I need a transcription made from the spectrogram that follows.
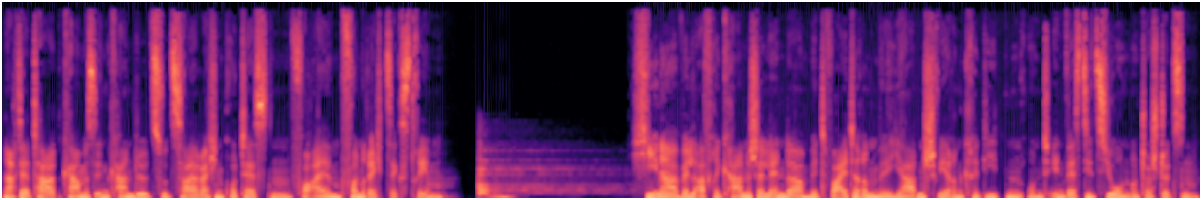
Nach der Tat kam es in Kandel zu zahlreichen Protesten, vor allem von Rechtsextremen. China will afrikanische Länder mit weiteren milliardenschweren Krediten und Investitionen unterstützen.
